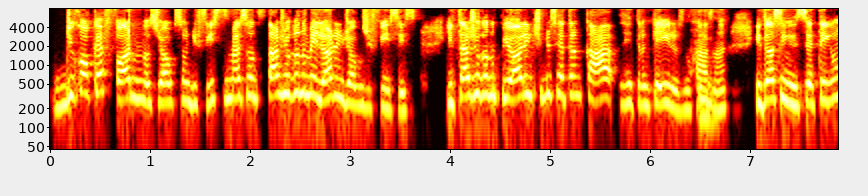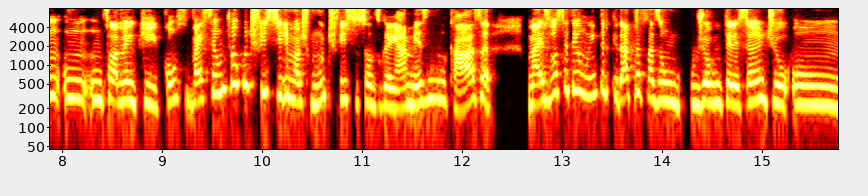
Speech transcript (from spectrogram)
de qualquer forma, os jogos são difíceis, mas o Santos tá jogando melhor em jogos difíceis. E tá jogando pior em times retranca, retranqueiros, no Sim. caso, né? Então, assim, você tem um, um, um Flamengo que vai ser um jogo difícil, eu acho muito difícil o Santos ganhar, mesmo em casa. Mas você tem um Inter que dá pra fazer um, um jogo interessante, um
